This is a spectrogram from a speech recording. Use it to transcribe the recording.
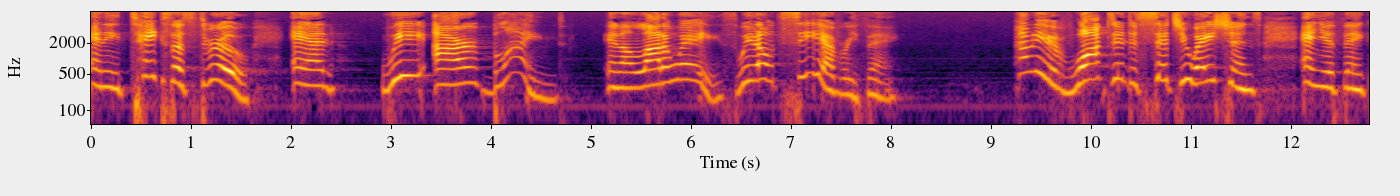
and He takes us through, and we are blind in a lot of ways. We don't see everything. How many of you have walked into situations and you think,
